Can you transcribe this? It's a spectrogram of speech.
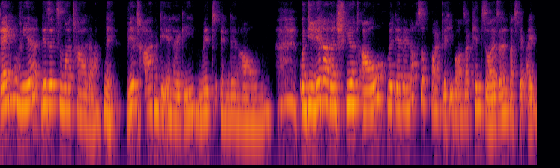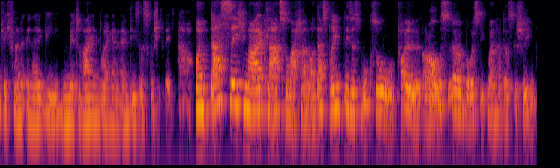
Denken wir, wir sitzen neutral da. Nee, wir tragen die Energie mit in den Raum. Und die Lehrerin spürt auch, mit der wir noch so freundlich über unser Kind säuseln, was wir eigentlich für eine Energie mit reinbringen in dieses Gespräch. Und das sich mal klar zu machen, und das bringt dieses Buch so toll raus, äh, Boris Diekmann hat das geschrieben,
